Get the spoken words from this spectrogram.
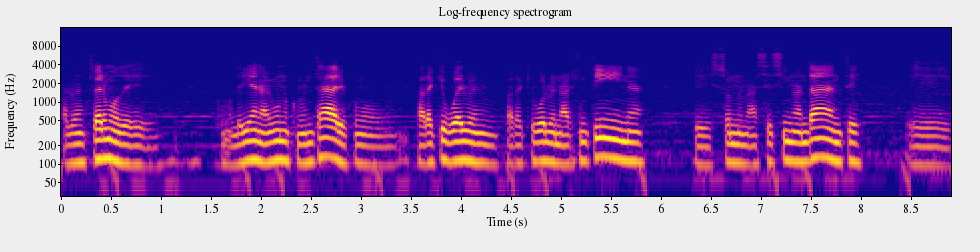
a los enfermos de, como leían algunos comentarios, como ¿para qué vuelven, para qué vuelven a Argentina? Eh, son un asesino andante, eh,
